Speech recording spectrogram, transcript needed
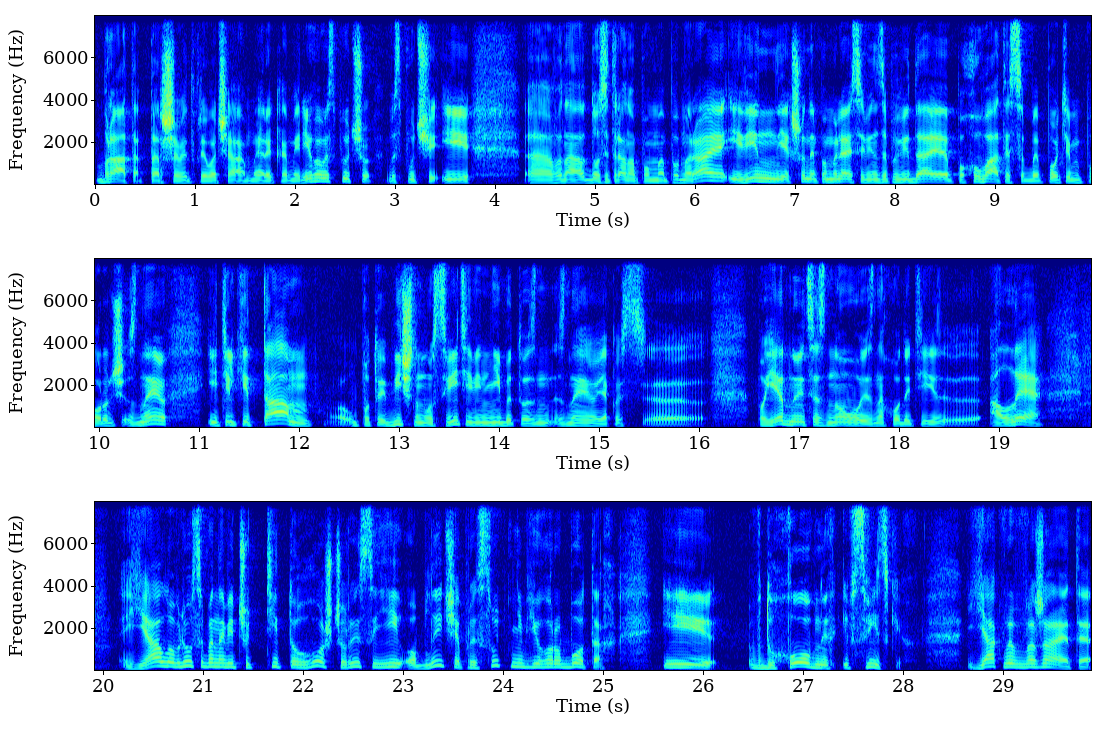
брата першого відкривача Америки Амеріго Веспуччо- Веспуччі. І вона досить рано пом- помирає. І він, якщо не помиляюся, він заповідає поховати себе потім поруч з нею. І тільки там, у потойбічному світі, він нібито з- нею якось поєднується знову і знаходить її. Але я ловлю себе на відчутті того, що риси її обличчя присутні в його роботах і в духовних, і в світських. Як ви вважаєте,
